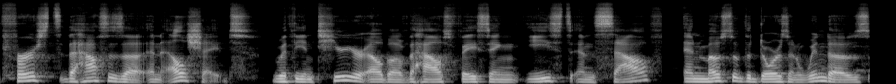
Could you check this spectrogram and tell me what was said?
First, the house is a, an L shaped with the interior elbow of the house facing east and south. And most of the doors and windows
